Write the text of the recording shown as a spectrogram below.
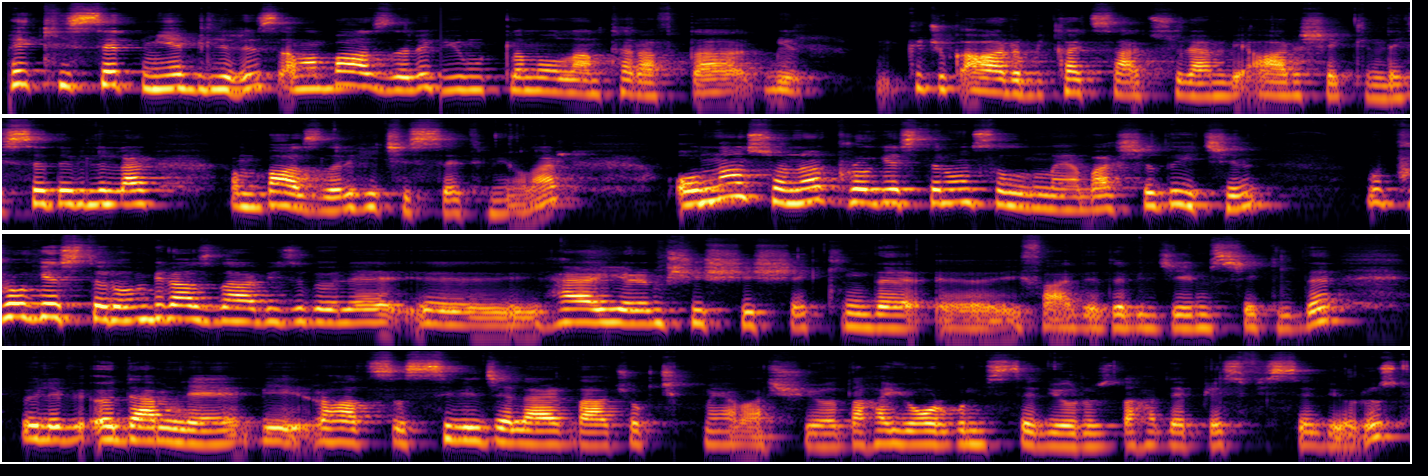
pek hissetmeyebiliriz ama bazıları yumurtlama olan tarafta bir küçük ağrı birkaç saat süren bir ağrı şeklinde hissedebilirler ama bazıları hiç hissetmiyorlar. Ondan sonra progesteron salınmaya başladığı için bu progesteron biraz daha bizi böyle e, her yerim şiş şiş şeklinde e, ifade edebileceğimiz şekilde böyle bir ödemle, bir rahatsız sivilceler daha çok çıkmaya başlıyor. Daha yorgun hissediyoruz, daha depresif hissediyoruz.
